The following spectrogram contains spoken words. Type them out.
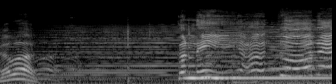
બરાબર કન્હૈયા તો રે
